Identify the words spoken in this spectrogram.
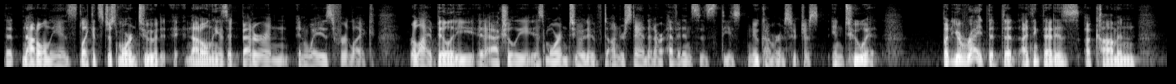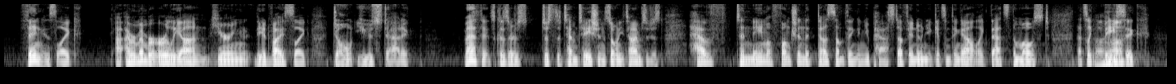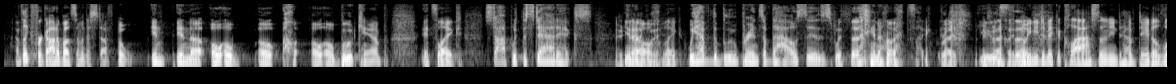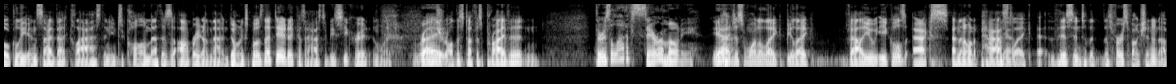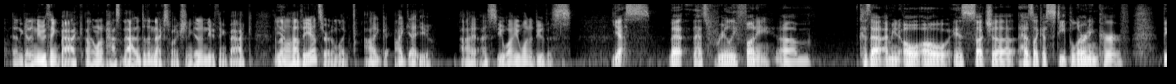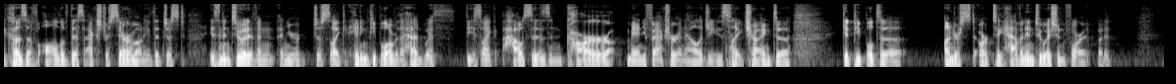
that not only is like it's just more intuitive not only is it better in in ways for like reliability, it actually is more intuitive to understand. And our evidence is these newcomers who just intuit. But you're right that that I think that is a common thing. Is like I remember early on hearing the advice like, don't use static methods because there's just the temptation so many times to just have to name a function that does something and you pass stuff into and you get something out. Like that's the most that's like uh-huh. basic. I've like forgot about some of this stuff, but in in uh, OO oh, oh oh boot camp, it's like stop with the statics. Exactly. You know, like we have the blueprints of the houses with the, you know, it's like right, exactly. The, no, you need to make a class, and they need to have data locally inside that class. They need to call methods that operate on that, and don't expose that data because it has to be secret, and like right, make sure all the stuff is private. And there is a lot of ceremony. Yeah, I just want to like be like value equals x, and then I want to pass yeah. like this into the this first function and up and get a new thing back, and I want to pass that into the next function and get a new thing back, and yeah. then I'll have the answer. And I'm like, I, I get you. I, I see why you want to do this. Yes, that that's really funny. Um, because that I mean, OO is such a has like a steep learning curve because of all of this extra ceremony that just isn't intuitive, and and you're just like hitting people over the head with these like houses and car manufacturer analogies, like trying to get people to understand or to have an intuition for it, but it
